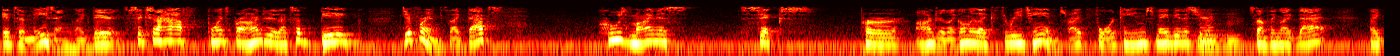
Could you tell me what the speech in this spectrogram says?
it's amazing. Like they're six and a half points per hundred. That's a big difference. Like that's who's minus six per hundred. Like only like three teams, right? Four teams maybe this year, mm-hmm. something like that. Like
